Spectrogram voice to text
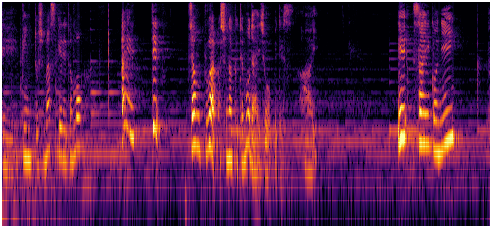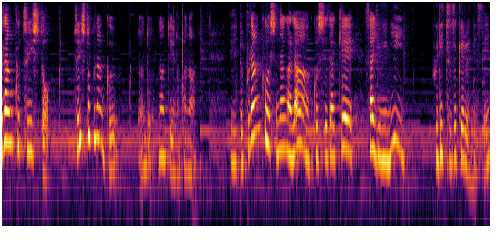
えー、ピンとしますけれどもあえてジャンプはしなくても大丈夫です。はい、で最後にプランクツイスト。ツイストプランク？なんていうのかな、えーと、プランクをしながら腰だけ左右に振り続けるんですね。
